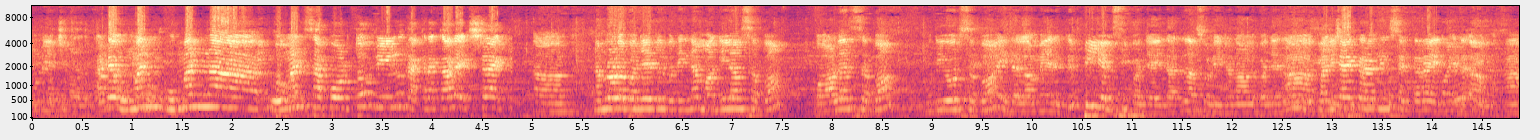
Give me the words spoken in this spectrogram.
முன்னேற்றிட்டு అంటే ఉమెన్ ఉమెన్ ఉమెన్ సపోర్ట్ తో వీళ్ళు రకరకాల ఎక్స్ట్రా நம்மளோட பஞ்சாயத்தில் பார்த்தீங்கன்னா மகிழா சபா பாலர் சபா முதியோர் சபா இதெல்லாமே இருக்கு. பிஎல்சி பஞ்சாயத்து அது நான் சொல்லிட்டேன். நாலு பஞ்சாயத்து. பஞ்சாயத்து லர்னிங் சென்டரா இருக்குது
